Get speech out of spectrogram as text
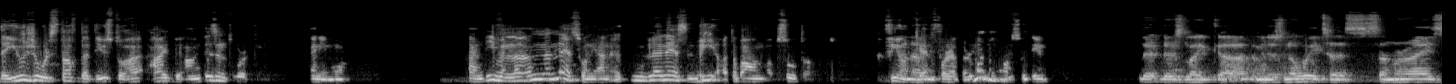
the usual stuff that they used to hi- hide behind isn't working anymore and even للناس هون يعني لناس البيئه تبعهم مبسوطه فيهم كان forever ما مبسوطين there, there's like uh, I mean, there's no way to summarize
